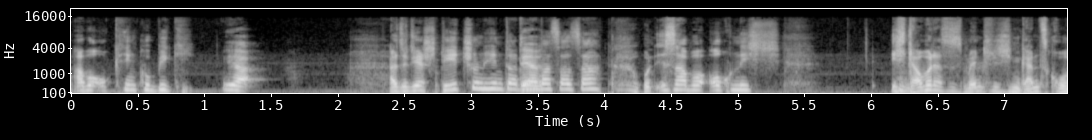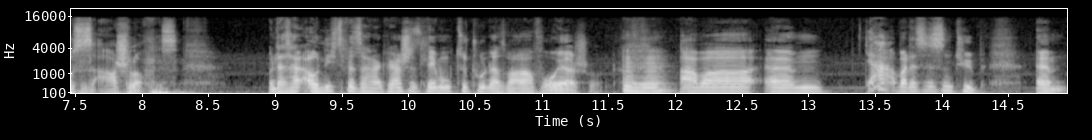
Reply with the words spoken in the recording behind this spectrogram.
aber auch kein Kubicki. Ja. Also der steht schon hinter der, dem, was er sagt und ist aber auch nicht, ich glaube, dass es menschlich ein ganz großes Arschloch ist. Und das hat auch nichts mit seiner Querschnittslähmung zu tun, das war er vorher schon. Mhm. Aber ähm, ja, aber das ist ein Typ. Ähm,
